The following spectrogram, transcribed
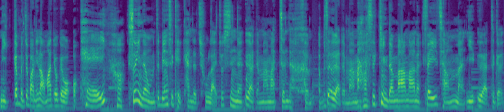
你根本就把你老妈丢给我，OK？哈，所以呢，我们这边是可以看得出来，就是呢，厄尔的妈妈真的。很不是厄尔的妈妈，是 King 的妈妈呢，非常满意厄尔这个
